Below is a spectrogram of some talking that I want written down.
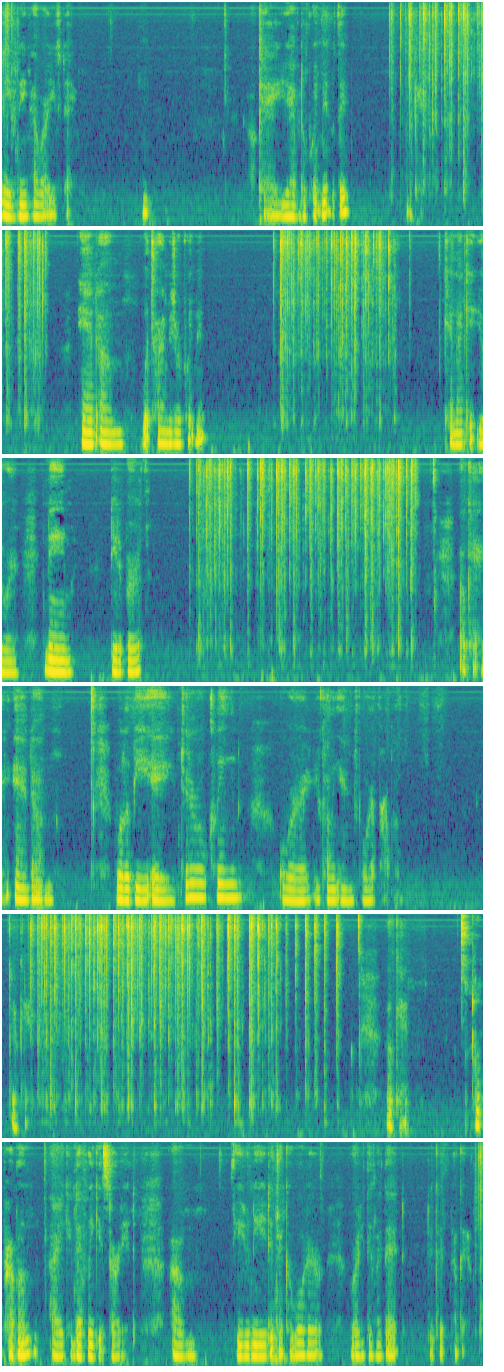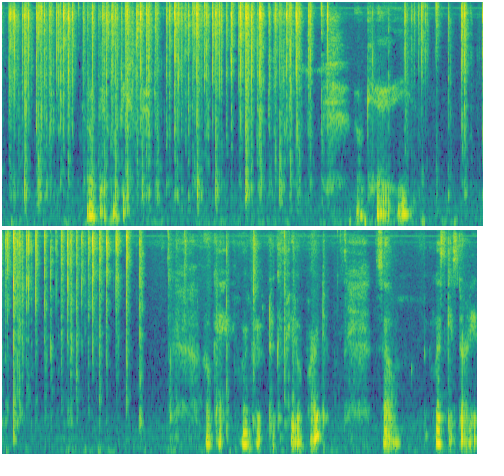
Good evening. How are you today? Okay, you have an appointment with me? Okay. And um, what time is your appointment? Can I get your name, date of birth? Okay, and um, will it be a general clean or you coming in for a problem? Okay. Okay. No problem. I can definitely get started. Um, do you need a drink of water or anything like that? You're good? Okay. I like my patients that. Okay. Okay, we're good to the computer part. So let's get started.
